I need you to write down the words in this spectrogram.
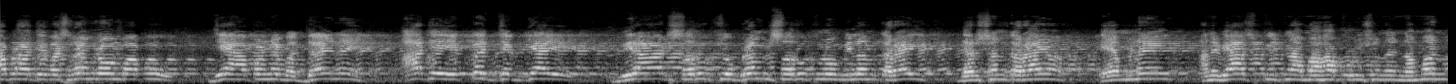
આપણા જે વશરામરામ બાપુ, જે આપણને બધાને આજે એક જ જગ્યાએ વિરાટ સ્વરૂપ છું બ્રહ્મ સ્વરૂપનું મિલન કરાઈ, દર્શન કરાય. એમને અને વ્યાસપીઠના મહાપુરુષોને નમન,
